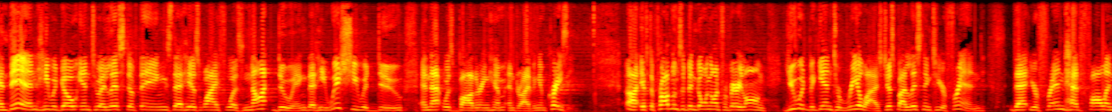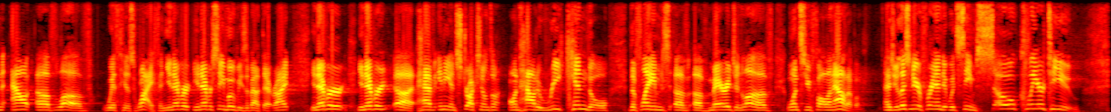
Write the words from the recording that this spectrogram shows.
And then he would go into a list of things that his wife was not doing that he wished she would do, and that was bothering him and driving him crazy uh, if the problems had been going on for very long, you would begin to realize just by listening to your friend that your friend had fallen out of love with his wife. And you never, you never see movies about that, right? You never, you never uh, have any instructions on, on how to rekindle the flames of, of marriage and love once you've fallen out of them. As you listen to your friend, it would seem so clear to you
